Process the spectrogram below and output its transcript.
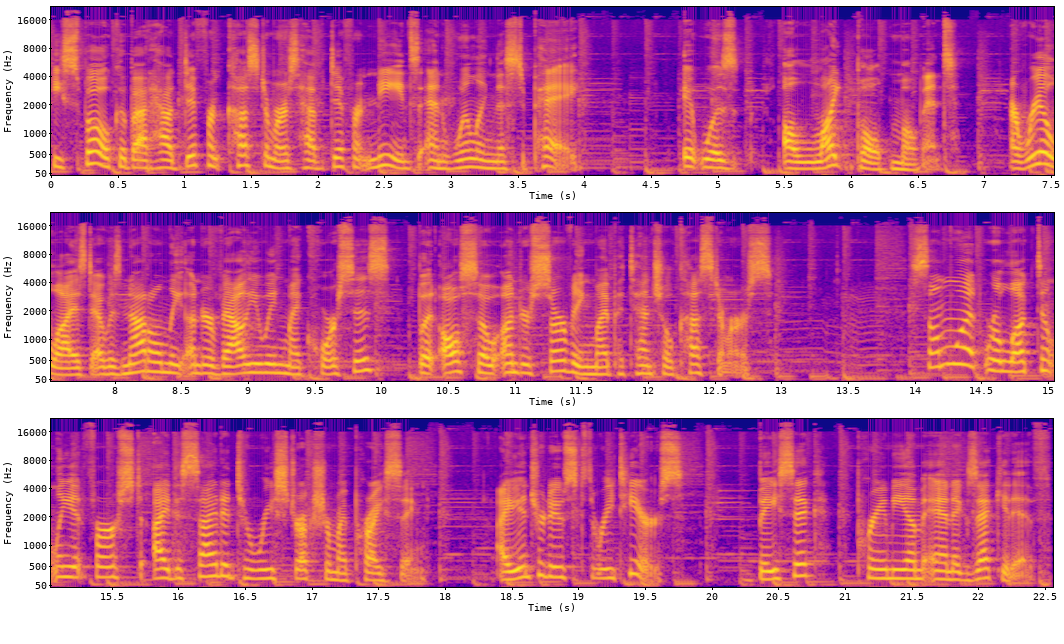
He spoke about how different customers have different needs and willingness to pay. It was a light bulb moment. I realized I was not only undervaluing my courses, but also underserving my potential customers. Somewhat reluctantly at first, I decided to restructure my pricing. I introduced three tiers basic, premium, and executive.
